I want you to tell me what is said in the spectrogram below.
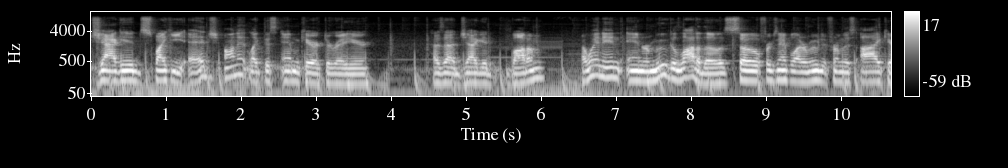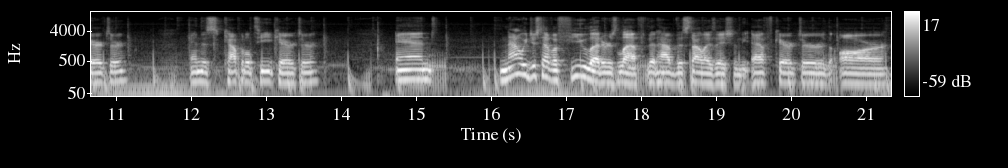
jagged, spiky edge on it, like this M character right here has that jagged bottom. I went in and removed a lot of those. So, for example, I removed it from this I character and this capital T character. And now we just have a few letters left that have this stylization. The F character, the R,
